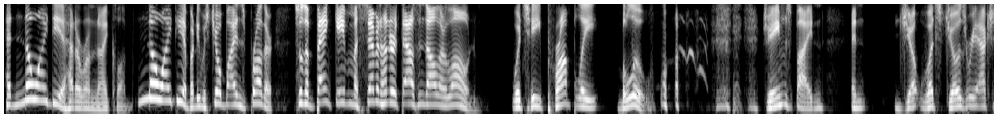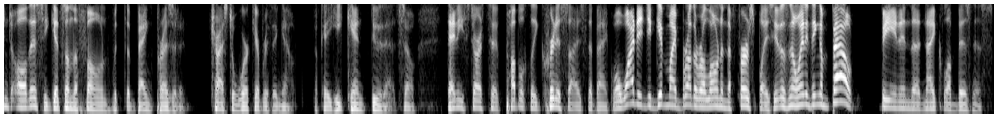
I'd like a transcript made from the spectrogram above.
Had no idea how to run a nightclub. No idea, but he was Joe Biden's brother. So the bank gave him a $700,000 loan, which he promptly blew. James Biden and Joe, what's Joe's reaction to all this? He gets on the phone with the bank president, tries to work everything out. Okay, he can't do that. So then he starts to publicly criticize the bank. Well, why did you give my brother a loan in the first place? He doesn't know anything about being in the nightclub business.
